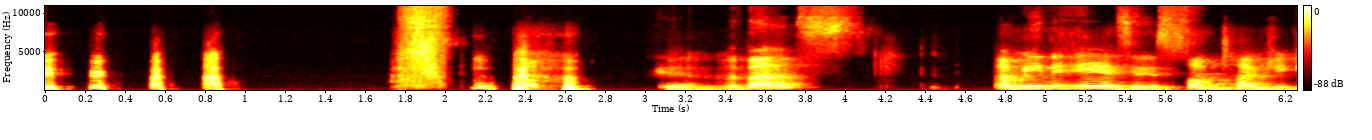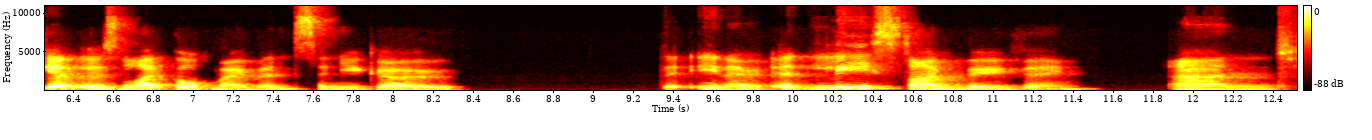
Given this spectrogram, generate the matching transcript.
to. but that's I mean it is. It's sometimes you get those light bulb moments and you go you know at least I'm moving. And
